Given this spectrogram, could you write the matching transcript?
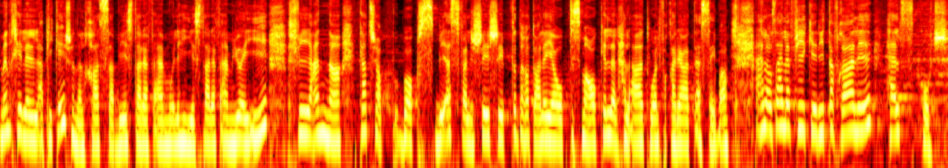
من خلال ال application الخاصة بستار اف ام واللي هي ستار اف ام أم يو إي إي في عنا catch-up box بأسفل الشاشه بتضغطوا عليها وبتسمعوا كل الحلقات والفقرات السابقة. أهلا وسهلا فيك ريتا فغالي health coach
